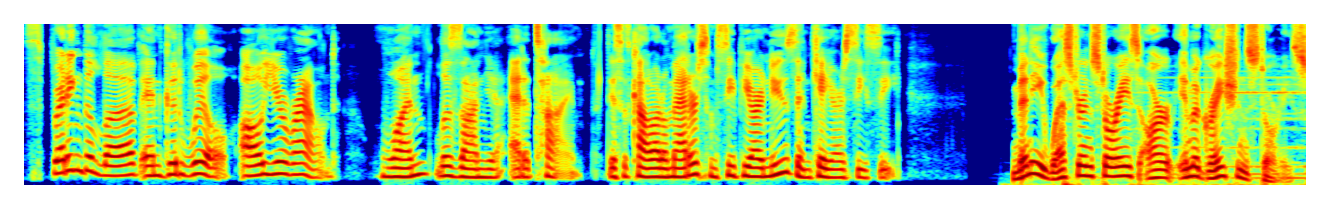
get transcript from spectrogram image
spreading the love and goodwill all year round, one lasagna at a time. This is Colorado Matters from CPR News and KRCC. Many Western stories are immigration stories.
